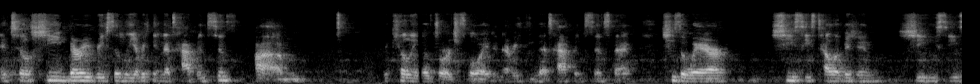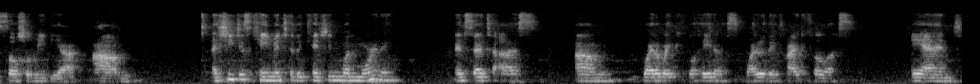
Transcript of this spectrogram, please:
until she very recently, everything that's happened since um, killing of George Floyd and everything that's happened since then, she's aware. She sees television, she sees social media. Um, and she just came into the kitchen one morning and said to us, um, Why do white people hate us? Why do they try to kill us? And,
